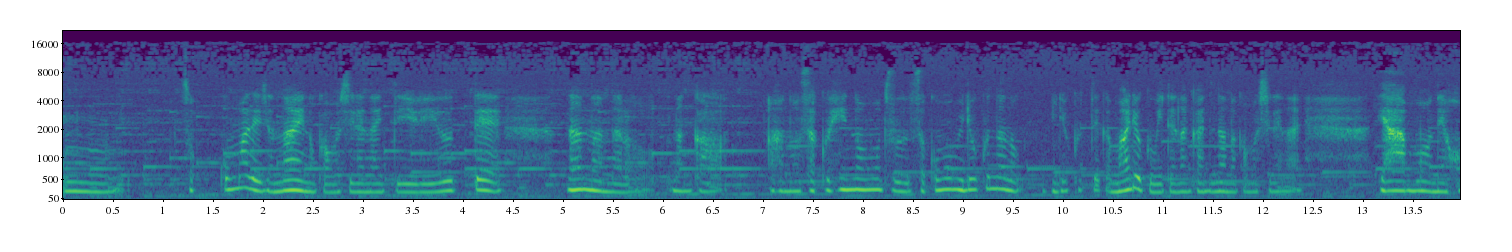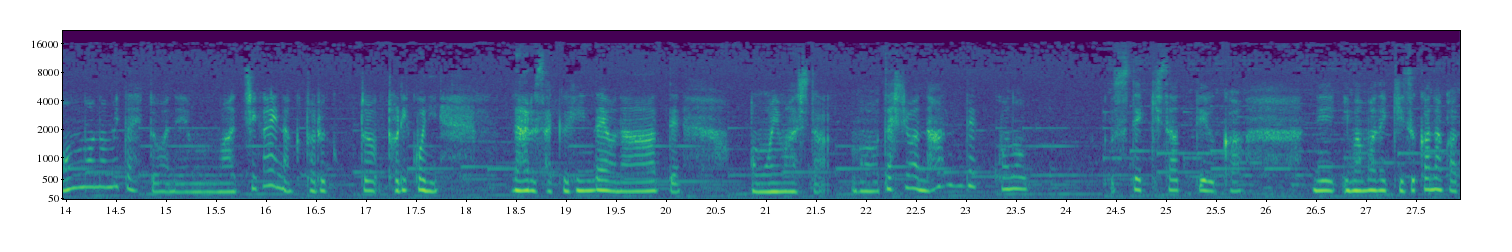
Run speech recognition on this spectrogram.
うんそこまでじゃないのかもしれないっていう理由って何なんだろう。なんかあの作品の持つそこも魅力なの魅力っていうか魔力みたいな感じなのかもしれない。いやもうね本物見た人はねもう間違いなく虜になる作品だよなーって思いました。もう私はなんでこの素敵さっていうかね今まで気づかなかっ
